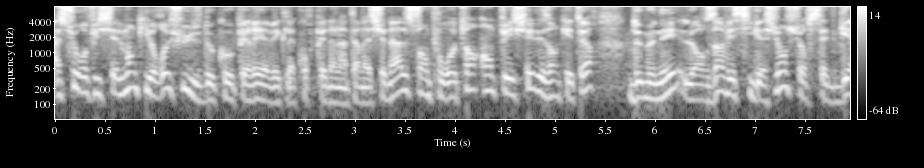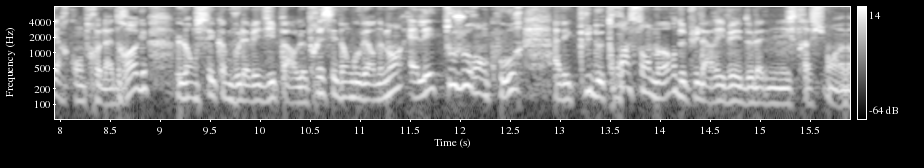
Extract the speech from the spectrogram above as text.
assure officiellement qu'il refuse de coopérer avec la Cour pénale internationale sans pour autant empêcher les enquêteurs de mener leurs investigations sur cette guerre contre la drogue. Lancée, comme vous l'avez dit, par le précédent gouvernement, elle est toujours en cours avec plus de 300 morts depuis l'arrivée de l'administration euh,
